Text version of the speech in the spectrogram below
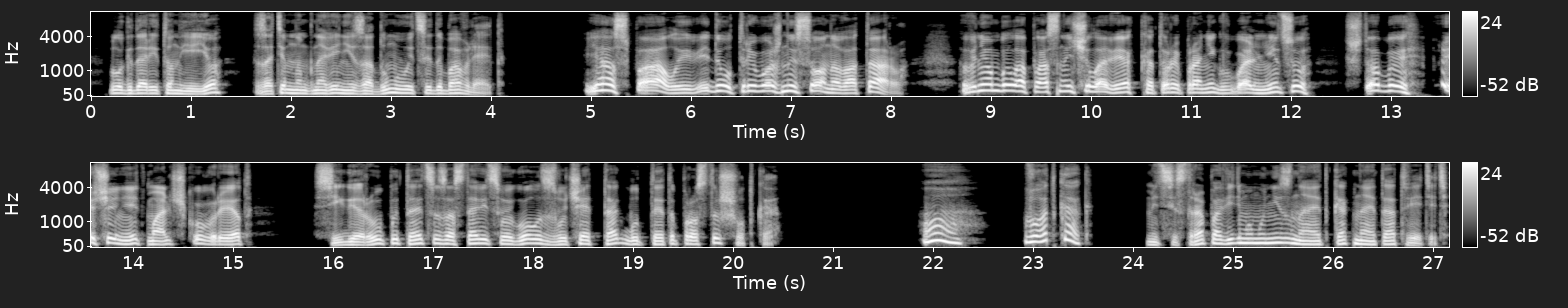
— благодарит он ее, затем на мгновение задумывается и добавляет. «Я спал и видел тревожный сон Аватару. В нем был опасный человек, который проник в больницу, чтобы причинить мальчику вред». Сигару пытается заставить свой голос звучать так, будто это просто шутка. «О, вот как?» Медсестра, по-видимому, не знает, как на это ответить.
